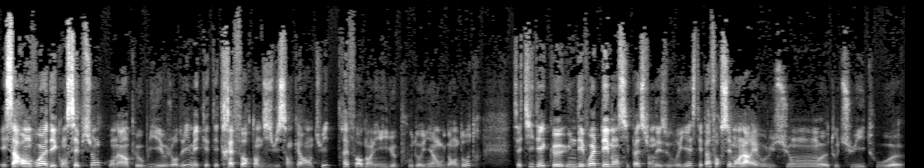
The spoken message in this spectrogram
et ça renvoie à des conceptions qu'on a un peu oubliées aujourd'hui, mais qui étaient très fortes en 1848, très fortes dans les milieux proudhoniens ou dans d'autres. Cette idée qu'une des voies de l'émancipation des ouvriers, ce n'était pas forcément la révolution euh, tout de suite ou euh,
